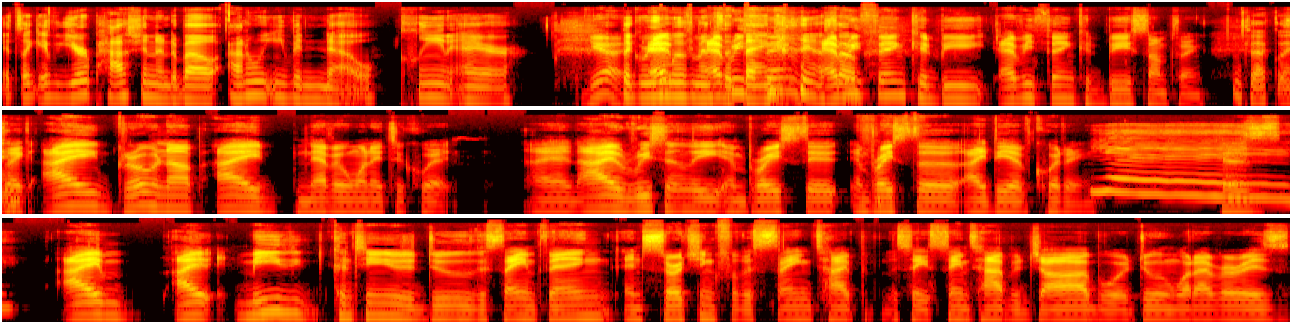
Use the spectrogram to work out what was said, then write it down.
it's like if you're passionate about, I don't even know, clean air. Yeah, The green movement's a thing. everything, so- everything could be everything could be something. Exactly. Like I, growing up, I never wanted to quit, and I recently embraced it, embraced the idea of quitting. Yay! Because I, I, me continue to do the same thing and searching for the same type, say, same type of job or doing whatever is,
